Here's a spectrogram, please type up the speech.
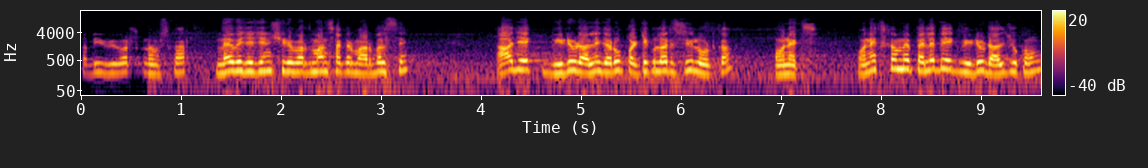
सभी व्यूवर्स को नमस्कार। मैं विजय जैन, श्री वर्धमान सागर मार्बल से। आज एक वीडियो डालने जा रहा हूँ पर्टिकुलर इसी लोड का ओनेक्स ओनेक्स का मैं पहले भी एक वीडियो डाल चुका हूँ।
